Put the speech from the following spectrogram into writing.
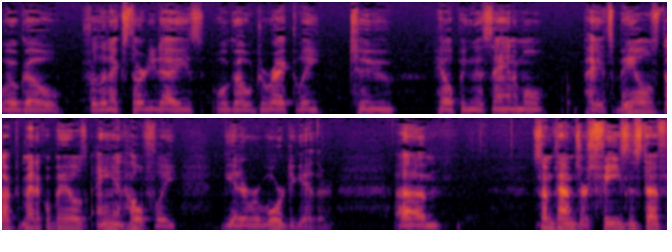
will go for the next 30 days, we'll go directly to helping this animal pay its bills, doctor medical bills, and hopefully get a reward together. Um, sometimes there's fees and stuff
